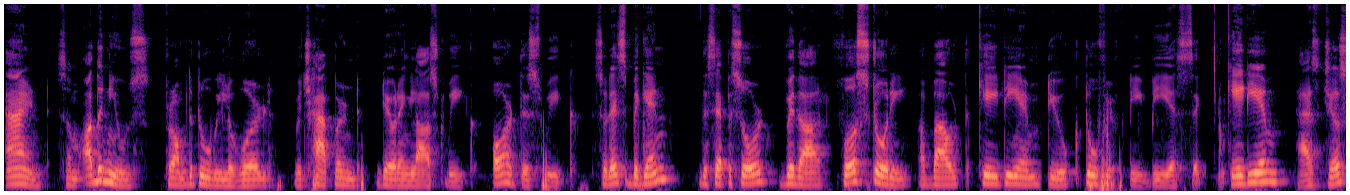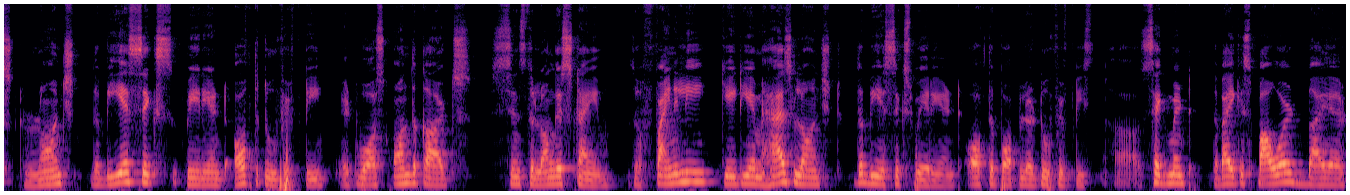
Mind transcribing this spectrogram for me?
and some other news from the two wheeler world which happened during last week or this week. So, let's begin this episode with our first story about the KTM Duke 250 BS6. KTM has just launched the BS6 variant of the 250. It was on the cards since the longest time. So finally, KTM has launched the BS6 variant of the popular 250 uh, segment. The bike is powered by a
